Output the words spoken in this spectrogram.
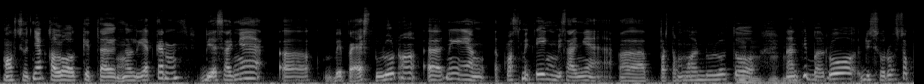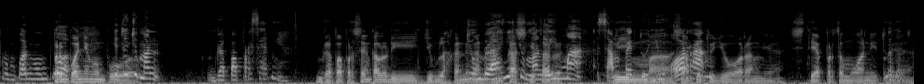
Maksudnya kalau kita ngelihat kan biasanya eh, BPS dulu eh, nih yang close meeting misalnya eh, pertemuan dulu tuh. Hmm, hmm, hmm. nanti baru disuruh sok perempuan ngumpul. Perempuan yang ngumpul. Itu cuman berapa persennya? Berapa persen kalau dijumlahkan dengan jumlahnya angka cuma sekitar 5 sampai 5 7 sampai orang. 7 orang ya setiap pertemuan itu Betul. ya.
